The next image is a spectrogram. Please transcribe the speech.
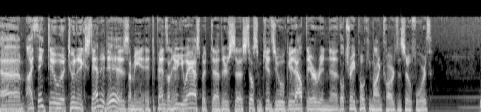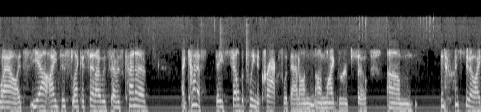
Um, I think to to an extent it is. I mean, it depends on who you ask, but uh, there's uh, still some kids who will get out there and uh, they'll trade Pokemon cards and so forth. Wow, it's yeah. I just like I said, I was I was kind of, I kind of they fell between the cracks with that on on my group. So, um, you know, I,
